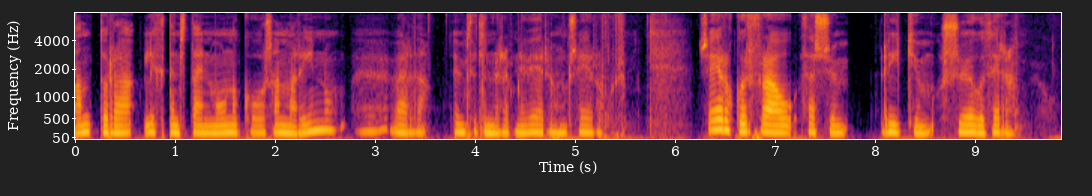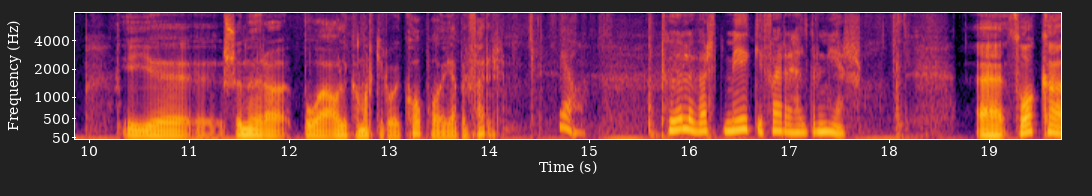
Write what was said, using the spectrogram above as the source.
Andorra, Lichtenstein, Monaco og San Marino uh, verða umfyllunarefni veri, hún segir okkur segir okkur frá þessum ríkjum sögu þeirra í uh, sömuður að búa álíka margir og í kópa og jafnvel færri. Já, töluvert mikið færri heldur en hér. Uh, Þoka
